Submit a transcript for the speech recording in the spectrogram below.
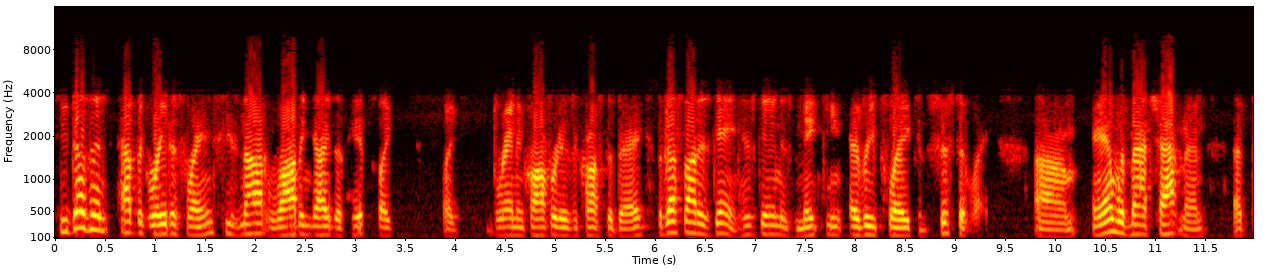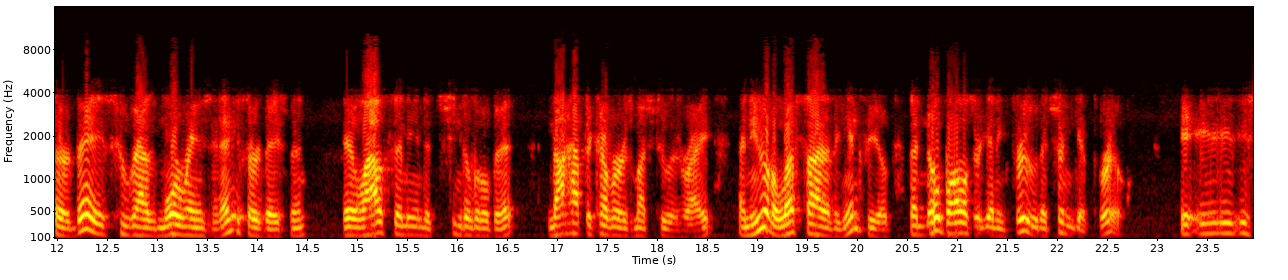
he doesn't have the greatest range. He's not robbing guys of hits like like Brandon Crawford is across the bay, but that's not his game. His game is making every play consistently. Um, and with Matt Chapman at third base, who has more range than any third baseman, it allows Semien to cheat a little bit, not have to cover as much to his right, and you have a left side of the infield that no balls are getting through that shouldn't get through. It, it, it's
